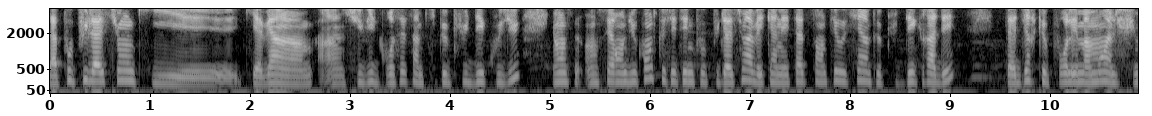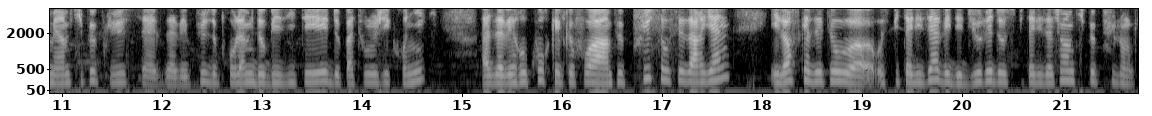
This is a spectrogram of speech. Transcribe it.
la population qui, avait un, suivi de grossesse un petit peu plus décousu. Et on, s'est rendu compte que c'était une population avec un état de santé aussi un peu plus dégradé. C'est-à-dire que pour les mamans, elles fumaient un petit peu plus, elles avaient plus de problèmes d'obésité, de pathologies chroniques. Elles avaient recours quelquefois un peu plus aux césariennes. Et lorsqu'elles étaient euh, hospitalisées, avec des durées d'hospitalisation un petit peu plus longues.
